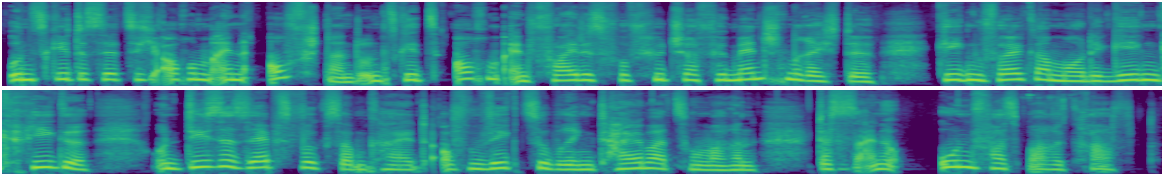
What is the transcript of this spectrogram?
uns geht es letztlich auch um einen Aufstand. Uns geht es auch um ein Fridays for Future für Menschenrechte, gegen Völkermorde, gegen Kriege. Und diese Selbstwirksamkeit auf den Weg zu bringen, teilbar zu machen, das ist eine unfassbare Kraft.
